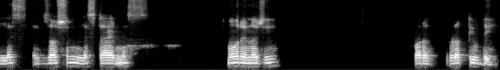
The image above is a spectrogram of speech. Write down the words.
Less exhaustion, less tiredness, more energy for a productive day.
